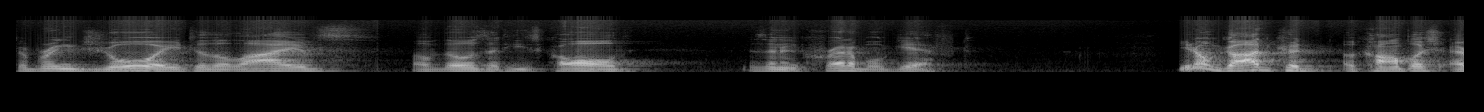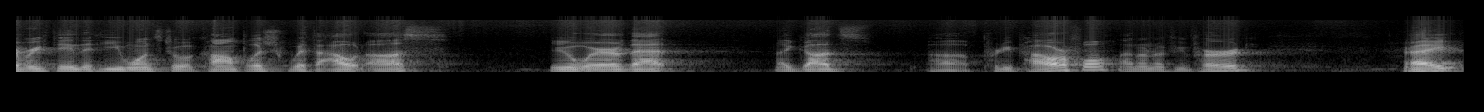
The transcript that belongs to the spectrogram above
to bring joy to the lives of those that He's called is an incredible gift. You know, God could accomplish everything that He wants to accomplish without us. Are you aware of that? Like, God's uh, pretty powerful. I don't know if you've heard, right?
